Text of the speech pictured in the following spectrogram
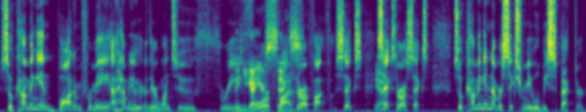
so coming in bottom for me, uh, how many are there? One, two, three, four, five. There are five, six, yeah. six. There are six. So coming in number six for me will be Spectre.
